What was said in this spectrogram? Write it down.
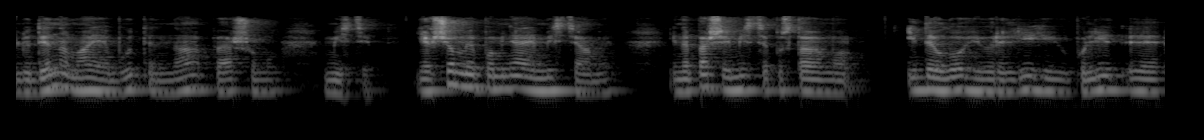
людина має бути на першому місці. Якщо ми поміняємо місцями і на перше місце поставимо ідеологію, релігію, полі... е,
